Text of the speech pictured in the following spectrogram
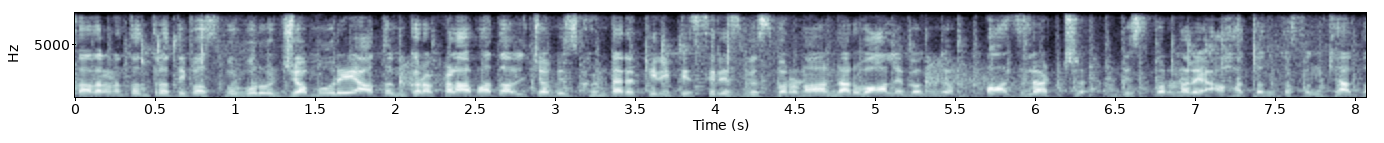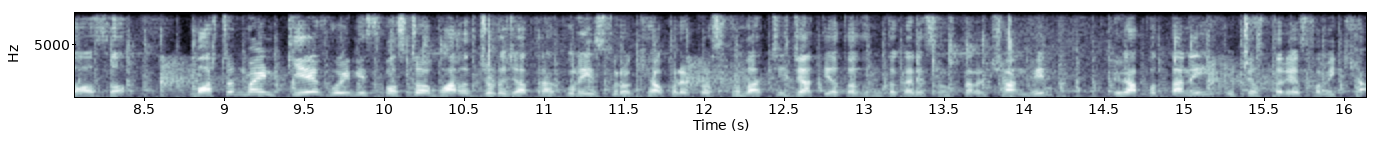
साधारणतंत्र दिवस पूर्व जम्मू आतंकर बादल चौबीस घंटे तीन सीरीज विस्फोरण नरवाल और बाजलट विस्फोरण में आहतों संख्या दस মাস্টার মাইন্ড কে হয়নি স্পষ্ট ভারত জোড়ো যাত্রা নেই সুরক্ষা উপরে প্রশ্নবাচী জাতীয় তদন্তকারী সংস্থার ছানভিন নিরাপত্তা নেই উচ্চস্তরীয় সমীক্ষা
